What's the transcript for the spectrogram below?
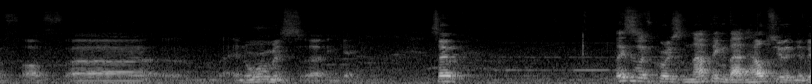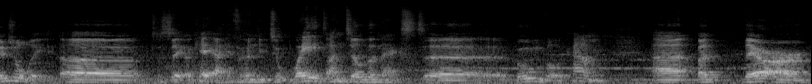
of, of uh, enormous uh, engagement. So this is, of course, nothing that helps you individually to say, okay, I have only to wait until the next boom will come. Uh, but there are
